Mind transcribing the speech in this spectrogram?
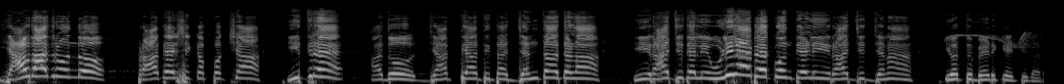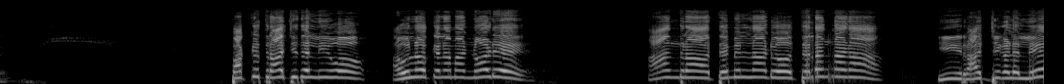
ಯಾವುದಾದ್ರೂ ಒಂದು ಪ್ರಾದೇಶಿಕ ಪಕ್ಷ ಇದ್ರೆ ಅದು ಜಾತ್ಯತೀತ ಜನತಾದಳ ಈ ರಾಜ್ಯದಲ್ಲಿ ಉಳಿಲೇಬೇಕು ಅಂತೇಳಿ ಈ ರಾಜ್ಯದ ಜನ ಇವತ್ತು ಬೇಡಿಕೆ ಇಟ್ಟಿದ್ದಾರೆ. ಪಕ್ಕದ ರಾಜ್ಯದಲ್ಲಿ ನೀವು ಅವಲೋಕನ ಮಾಡಿ ನೋಡಿ, ಆಂಧ್ರ, ತಮಿಳುನಾಡು, ತೆಲಂಗಾಣ ಈ ರಾಜ್ಯಗಳಲ್ಲಿ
